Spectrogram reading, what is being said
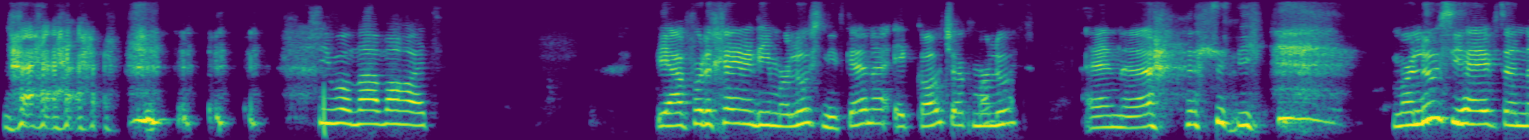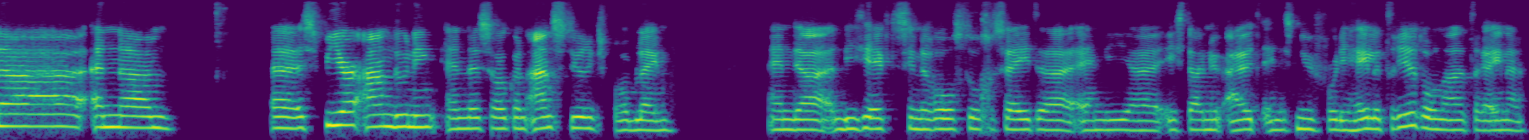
Simon naar mijn hart. Ja, voor degenen die Marloes niet kennen, ik coach ook Marloes. En eh, die, Marloes die heeft een, eh, een ehm, eh, spieraandoening en dus ook een aansturingsprobleem. En die heeft dus in de rolstoel gezeten en die is daar nu uit en is nu voor die hele triathlon aan het trainen.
